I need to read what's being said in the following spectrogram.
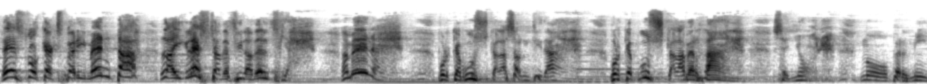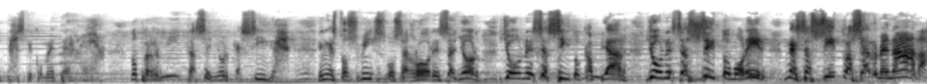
Es lo que experimenta la iglesia de Filadelfia. Amén. Porque busca la santidad, porque busca la verdad. Señor, no permitas que cometa error. No permitas, Señor, que siga en estos mismos errores. Señor, yo necesito cambiar. Yo necesito morir. Necesito hacerme nada.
